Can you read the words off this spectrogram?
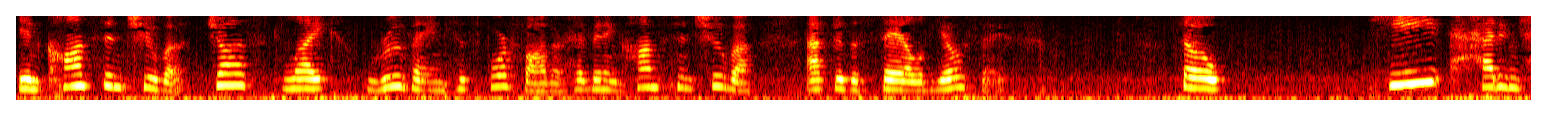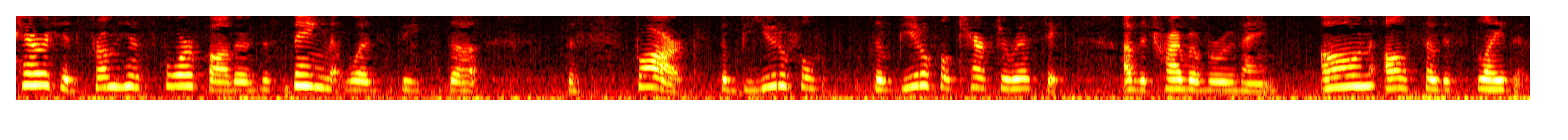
in constant tshuva, just like Ruvain, his forefather, had been in constant tshuva after the sale of Yosef. So he had inherited from his forefather the thing that was the the the spark, the beautiful the beautiful characteristic of the tribe of Reuven. On also displayed this,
